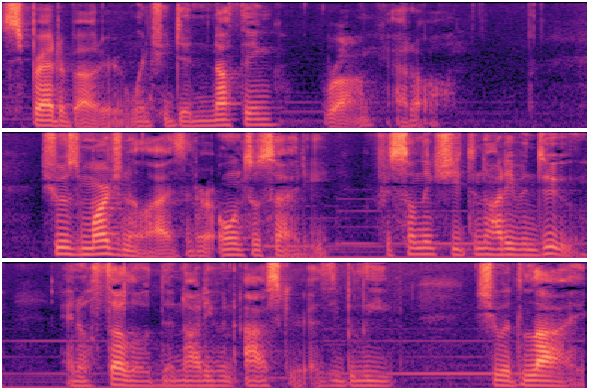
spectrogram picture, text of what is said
spread about her when she did nothing wrong at all. She was marginalized in her own society for something she did not even do, and Othello did not even ask her as he believed she would lie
